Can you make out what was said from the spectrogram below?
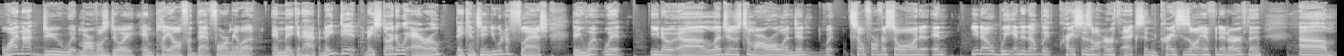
why not do what Marvel's doing and play off of that formula and make it happen? They did, and they started with Arrow. They continued with the Flash. They went with you know uh, Legends Tomorrow and did with so forth and so on. And, and you know we ended up with Crisis on Earth X and Crisis on Infinite Earth and um,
